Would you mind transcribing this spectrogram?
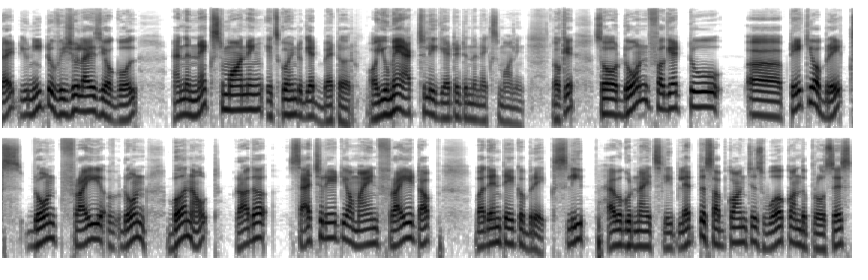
right? You need to visualize your goal and the next morning it's going to get better or you may actually get it in the next morning okay? So don't forget to uh, take your breaks don't fry don't burn out rather saturate your mind fry it up but then take a break. Sleep have a good night's sleep. Let the subconscious work on the process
